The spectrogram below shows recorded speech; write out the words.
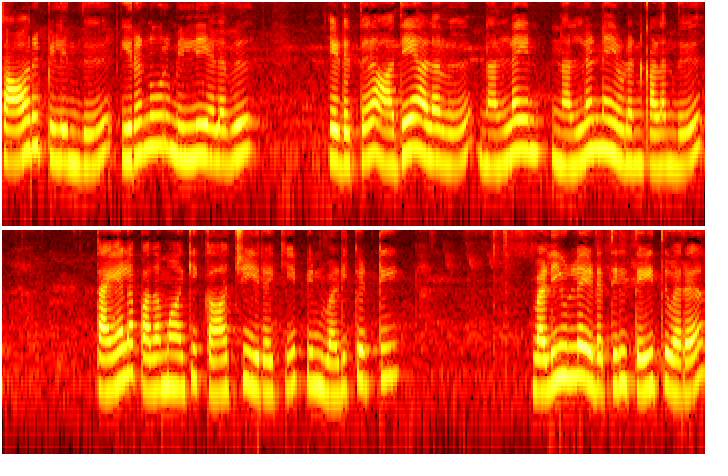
சாறு பிழிந்து இருநூறு மில்லி அளவு எடுத்து அதே அளவு நல்ல நல்லெண்ணெயுடன் கலந்து தையலை பதமாக்கி காய்ச்சி இறக்கி பின் வடிகட்டி வலியுள்ள இடத்தில் தேய்த்து வர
